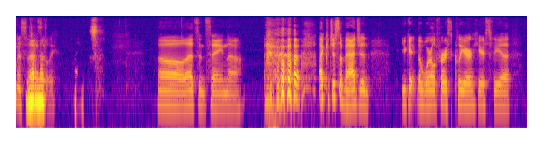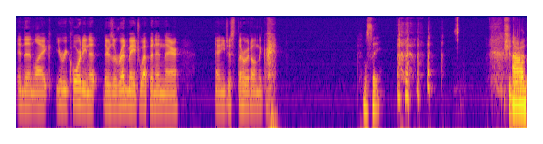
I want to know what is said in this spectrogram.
That's Not not enough silly. Oh, that's insane, though. I could just imagine you get the world first clear, here's Sphia, and then, like, you're recording it, there's a red mage weapon in there, and you just throw it on the ground. We'll see. Should do Um,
